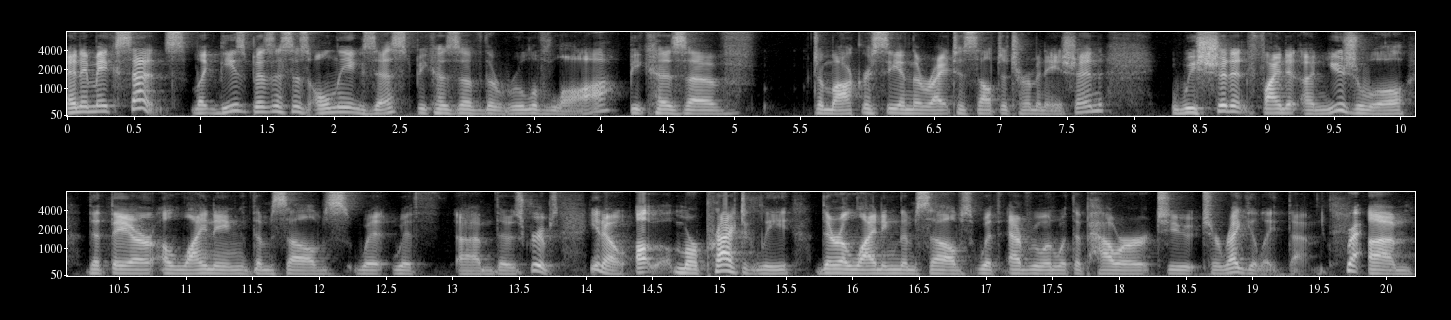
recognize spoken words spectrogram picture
and it makes sense. Like these businesses only exist because of the rule of law, because of democracy and the right to self determination, we shouldn't find it unusual that they are aligning themselves with with um, those groups. You know, uh, more practically, they're aligning themselves with everyone with the power to to regulate them. Right. Um,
